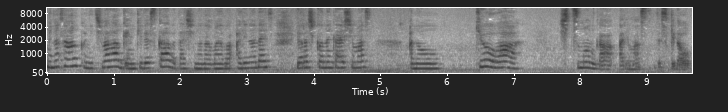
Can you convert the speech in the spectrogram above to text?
皆さんこんにちは。元気ですか？私の名前はアリナです。よろしくお願いします。あの今日は質問がありますですけど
